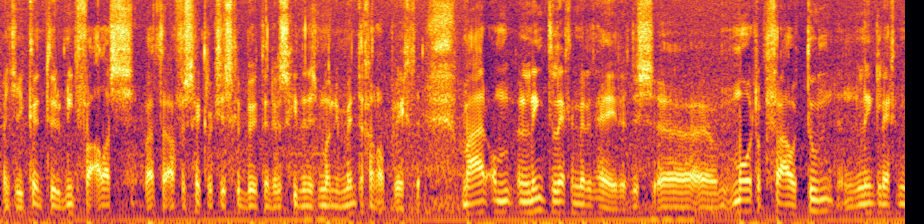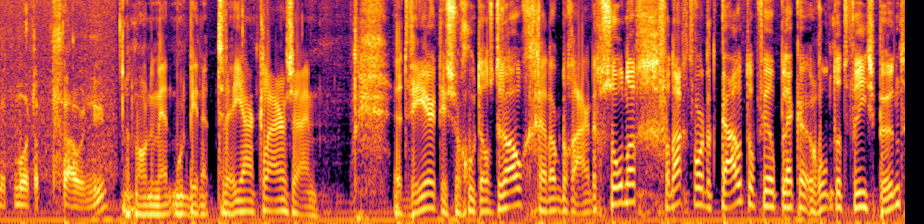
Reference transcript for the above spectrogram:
Want je kunt natuurlijk niet voor alles wat er verschrikkelijks is gebeurd in de geschiedenis monumenten gaan oprichten. Maar om een link te leggen met het heden. Dus uh, moord op vrouwen toen, een link leggen met moord op vrouwen nu. Het monument moet binnen twee jaar klaar zijn. Het weer, het is zo goed als droog. Gaat ook nog aardig zonnig. Vannacht wordt het koud op veel plekken rond het vriespunt.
